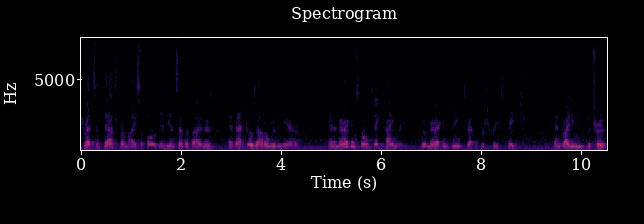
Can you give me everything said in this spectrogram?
threats of death from, I suppose, Indian sympathizers, and that goes out over the air. And Americans don't take kindly to Americans being threatened for free speech and writing the truth.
